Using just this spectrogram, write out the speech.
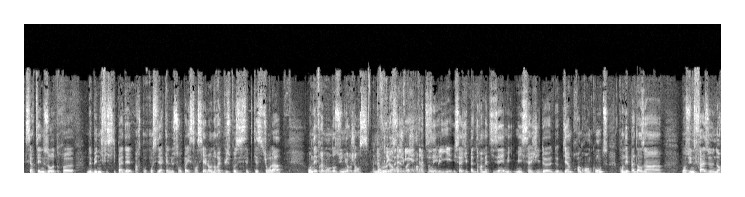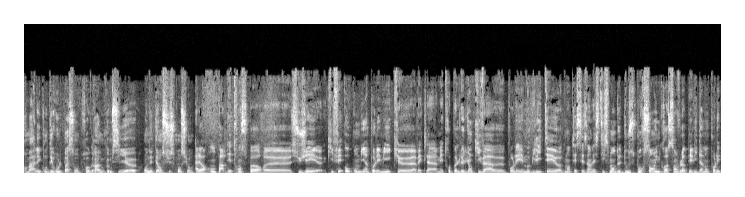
Certaines autres euh, ne bénéficient pas d'aide parce qu'on considère qu'elles ne sont pas essentielles. On aurait pu se poser cette question-là. On est vraiment dans une urgence. Donc il ne s'agit pas de dramatiser, mais, mais il s'agit de, de, bien prendre en compte qu'on n'est pas dans un dans une phase normale et qu'on déroule pas son programme comme si euh, on était en suspension. Alors, on parle des transports, euh, sujet euh, qui fait ô combien polémique avec la métropole de Lyon qui va, pour les mobilités, augmenter ses investissements de 12%, une grosse enveloppe évidemment pour les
